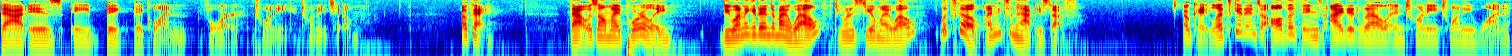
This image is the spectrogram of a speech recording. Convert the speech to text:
that is a big, big one for 2022. Okay, that was all my poorly. Do you want to get into my well? Do you want to steal my well? Let's go. I need some happy stuff. Okay, let's get into all the things I did well in 2021.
